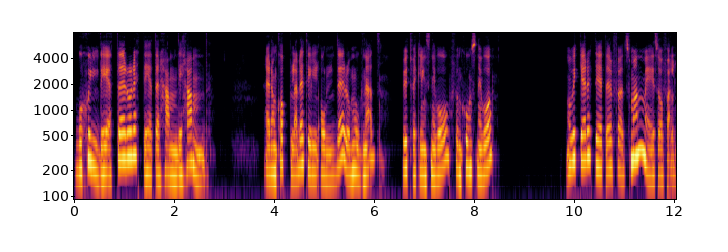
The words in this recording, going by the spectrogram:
Går skyldigheter och rättigheter hand i hand? Är de kopplade till ålder och mognad, utvecklingsnivå, funktionsnivå? Och vilka rättigheter föds man med i så fall?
